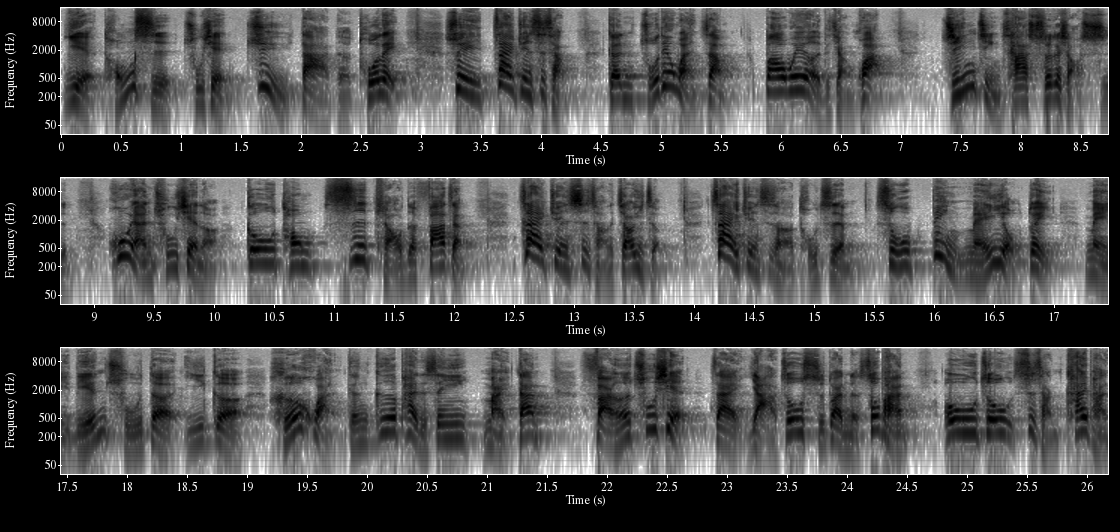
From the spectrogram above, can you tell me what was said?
也同时出现巨大的拖累。所以，债券市场跟昨天晚上鲍威尔的讲话仅仅差十个小时，忽然出现了沟通失调的发展。债券市场的交易者、债券市场的投资人似乎并没有对。美联储的一个和缓跟鸽派的声音买单，反而出现在亚洲时段的收盘。欧洲市场开盘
